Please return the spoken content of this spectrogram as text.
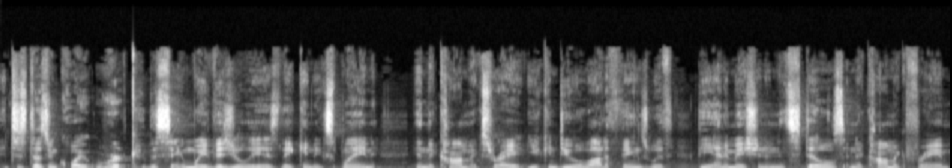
it just doesn't quite work the same way visually as they can explain in the comics, right? You can do a lot of things with the animation and stills in a comic frame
